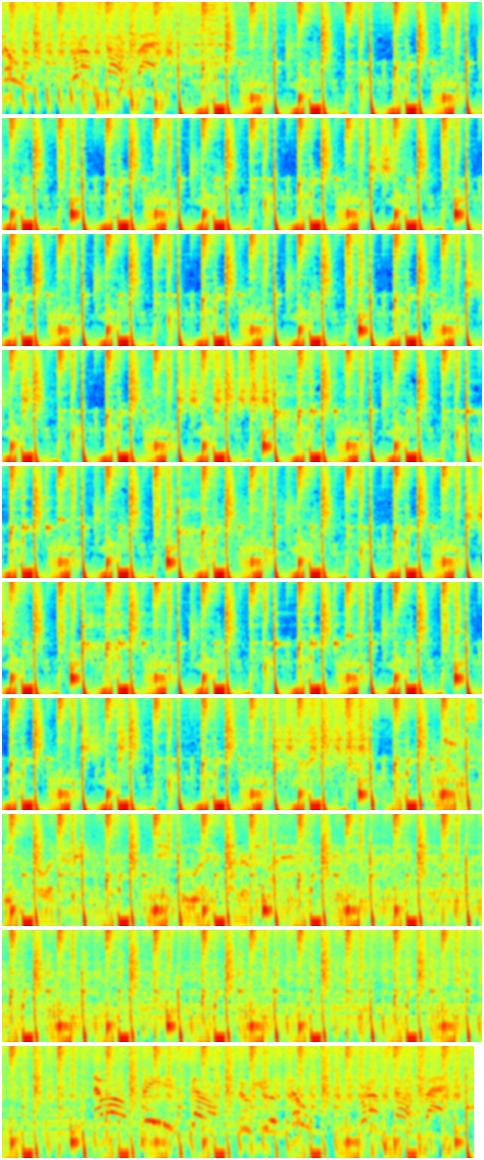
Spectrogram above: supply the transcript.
knows. This song so you'll know what I'm talking about.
